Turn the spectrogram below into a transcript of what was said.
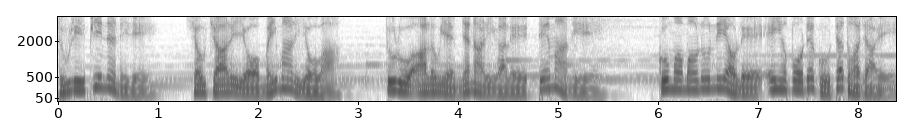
လူတွေပြည့်နေနေတယ်။ယောက်ျားတွေရောမိန်းမတွေရောပါ။သူတို့အားလုံးရဲ့မျက်နှာတွေကလည်းတင်းမာနေတယ်။ကိုမောင်မောင်တို့နှစ်ယောက်လည်းအိမ်အပေါ်တက်ကိုတက်သွားကြတယ်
